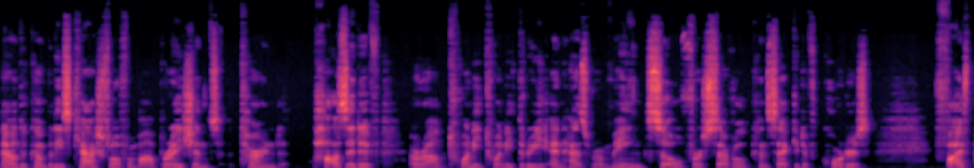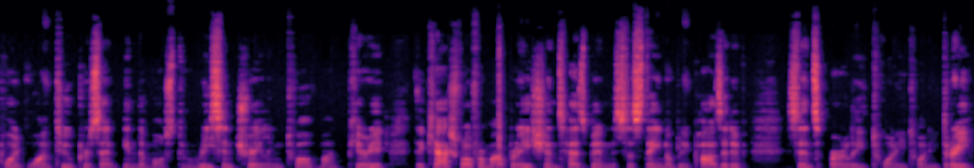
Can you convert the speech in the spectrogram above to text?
Now, the company's cash flow from operations turned positive around 2023 and has remained so for several consecutive quarters. 5.12% in the most recent trailing 12 month period. The cash flow from operations has been sustainably positive since early 2023.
